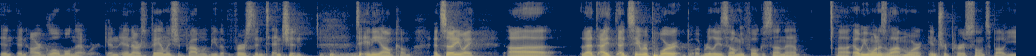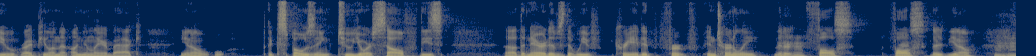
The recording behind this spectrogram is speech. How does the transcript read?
in, in our global network, and, and our family should probably be the first intention to any outcome. And so anyway, uh, that I, I'd say rapport really has helped me focus on that. Uh, LB one is a lot more interpersonal. It's about you, right? Peeling that onion layer back, you know, exposing to yourself these uh, the narratives that we've created for internally that are false, false. They're you know, Mm-hmm.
